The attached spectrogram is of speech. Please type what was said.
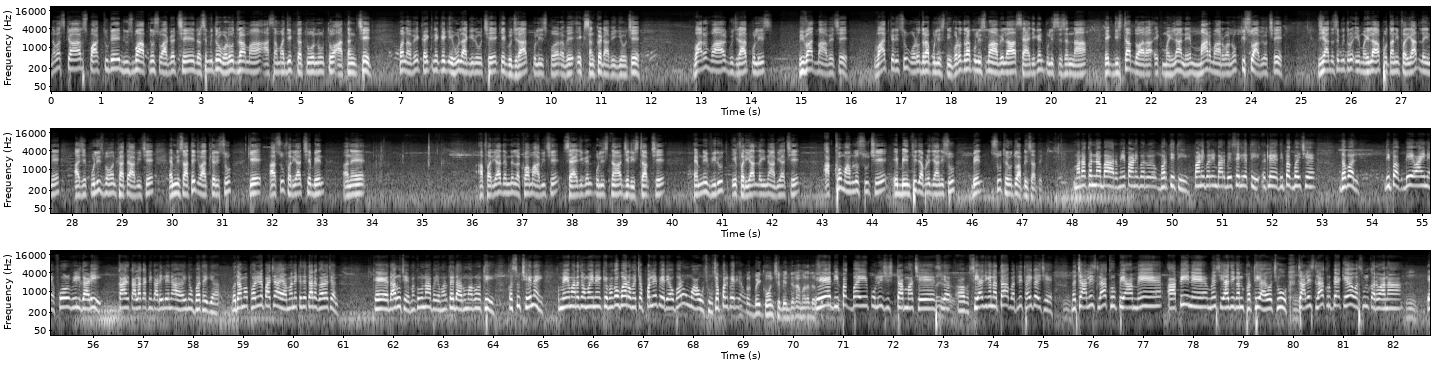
નમસ્કાર spark today ન્યૂઝમાં આપનું સ્વાગત છે. દર્શક મિત્રો, વડોદરામાં અસામાજિક તત્વોનું તો આતંક છે જ. પણ હવે કંઈક ને કંઈક એવું લાગી રહ્યું છે કે ગુજરાત પોલીસ પર હવે એક સંકટ આવી ગયો છે. વારંવાર ગુજરાત પોલીસ વિવાદમાં આવે છે. વાત કરીશું વડોદરા પોલીસની. વડોદરા પોલીસમાં આવેલા સયાજીગંજ પોલીસ સ્ટેશનના એક ડિસ્ટાફ દ્વારા એક મહિલાને માર મારવાનો કિસ્સો આવ્યો છે. જી આ દર્શક મિત્રો, એ મહિલા પોતાની ફરિયાદ લઈને આજે પોલીસ ભવન ખાતે આવી છે. એમની સાથે જ વાત કરીશું કે આ શું ફરિયાદ છે બેન? અને આ ફરિયાદ એમને લખવામાં આવી છે. સયાજીગંજ પોલીસના જે ડિસ્ટાફ છે, એમની વિરુદ્ધ એ ફરિયાદ લઈને આવ્યા છે. આખો મામલો શું છે એ બેનથી જ આપણે જાણીશું. બેન, શું થયું હતું આપણી સાથે? મારા ઘરના બહાર મેં પાણી ભર, ભરતી હતી. પાણી ભરીને બહાર બેસેલી હતી. એટલે દીપકભાઈ છે, ધવલ. દીપક બે આવીને ફોર વ્હીલ ગાડી કાચ કાલાકાટની ગાડી લઈને આવીને ઊભા થઈ ગયા. બધામાં ફરીને પાછા આવ્યા મને કહે છે તારા ઘરે ચાલ. કે દારૂ છે. મેં કહ્યું ના ભાઈ અમારે ત્યાં દારૂ મારું નથી. કશું છે નહીં. તો મેં મારા જમાઈને કે મેં કહું ઊભા રહો મેં ચપ્પલ નહીં પહેર્યા. ઊભા રહો હું આવું છું. ચપ્પલ પહેરી દીપકભાઈ કોણ છે બેન? જરા અમારા એ દીપકભાઈ પોલીસ સ્ટાફમાં છે. સિયાજીગન હતા બદલી થઈ ગઈ છે. ને ચાલીસ લાખ રૂપિયા મેં આપીને મેં સિયાજીગન ફરથી આવ્યો છું. ચાલીસ લાખ રૂપિયા કેવા વસૂલ કરવાના?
